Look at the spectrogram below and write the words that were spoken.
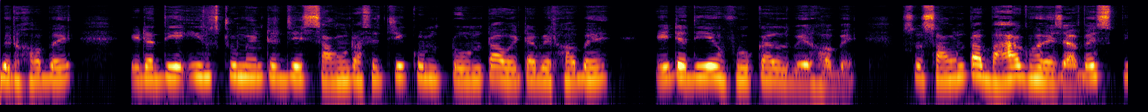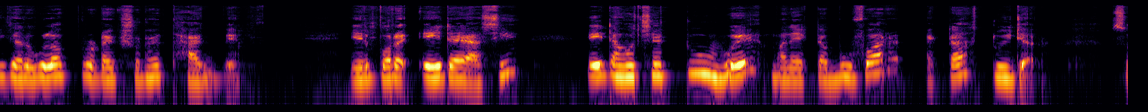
বের হবে, এটা দিয়ে ইনস্ট্রুমেন্টের যে সাউন্ড আছে, চিকন টোনটা ওইটা বের হবে, এইটা দিয়ে ভোকাল বের হবে। সো সাউন্ডটা ভাগ হয়ে যাবে স্পিকারগুলো প্রোটেকশনে থাকবে। এরপরে এইটায় আসি, এইটা হচ্ছে টু ওয়ে মানে একটা বুফার একটা টুইটার সো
